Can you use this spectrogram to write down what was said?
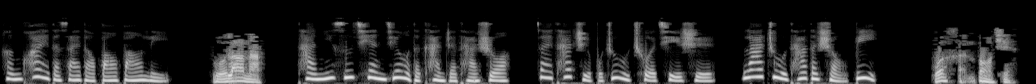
很快的塞到包包里。罗拉娜，坦尼斯歉疚的看着他说，在他止不住啜泣时，拉住他的手臂。我很抱歉，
